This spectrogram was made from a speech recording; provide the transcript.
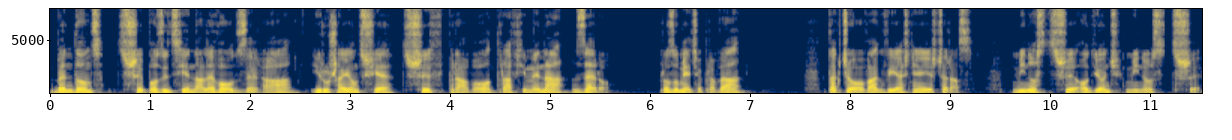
Będąc trzy pozycje na lewo od zera i ruszając się 3 w prawo, trafimy na 0. Rozumiecie, prawda? Tak czy owak, wyjaśnię jeszcze raz. Minus 3 odjąć minus 3.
